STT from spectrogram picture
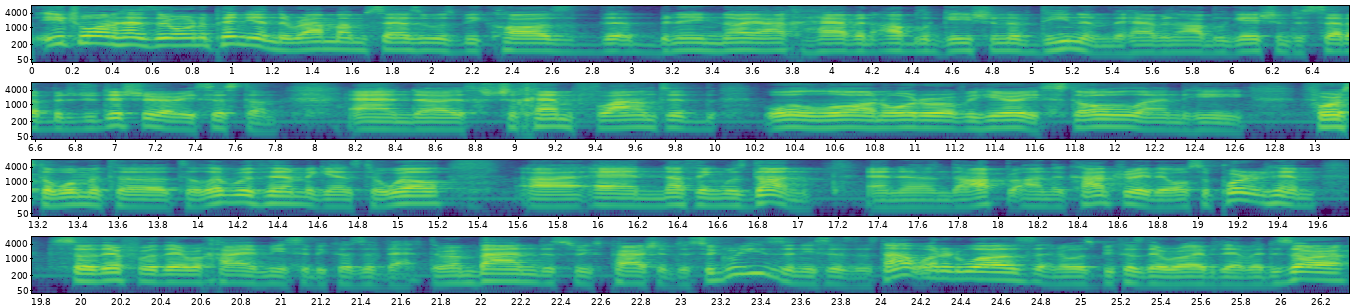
each one has their own opinion. The Rambam says it was because the Bnei Noach have an obligation of dinim. They have an obligation to set up a judiciary system. And uh, Shechem flaunted all law and order over here. He stole and he forced a woman to, to live with him against her will. Uh, and nothing was done. And on the, op- on the, contrary, they all supported him. So therefore, they were chayav misa because of that. The Ramban this week's parasha disagrees, and he says that's not what it was, and it was because they were Avodah Zarah.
